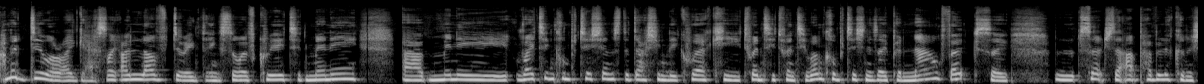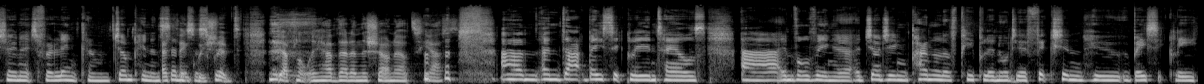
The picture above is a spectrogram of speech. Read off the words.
I'm a doer, I guess. I, I love doing things. So I've created many uh, mini writing competitions. The Dashingly Quirky 2021 competition is open now, folks. So search that up, have a look in the show notes for a link and jump in and i send us a we should script. definitely have that in the show notes yes Um, and that basically entails uh, involving a, a judging panel of people in audio fiction who basically,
